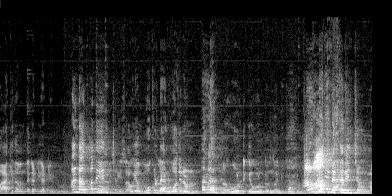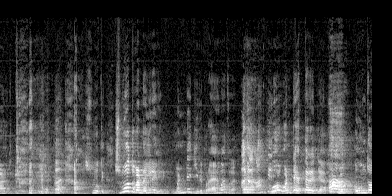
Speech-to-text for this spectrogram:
ಬಾಕಿದವಂತ ಗಟ್ಟಿ ಗಟ್ಟಿ ಉಂಟು. ಅಂಡ್ ಅಲ್ಪದ ಎಂಚ. ಪೀಸ್ ಅವು ಏನು ಬೂಕುಳ್ಳ ಏನು ಓದಿನ ಉಂಟು. ಅಂದ? ಊಂಟಿಗೆ ಉಂಟು ಒಂದು ಒಂದು ಬೂಕುಳ್ಳ. ಆತ ಇಂಚ ಎಂಚವು ಸ್ಮೂತ್. ಸ್ಮೂತ್ ಬಂಡ ಇರ ಮಂಡೆ ಜಿರಿ ಪ್ರಾಯ ಮಾತ್ರ ಒಂಟೆ ಎತ್ತರಜ್ಜ ಉಂತೋ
